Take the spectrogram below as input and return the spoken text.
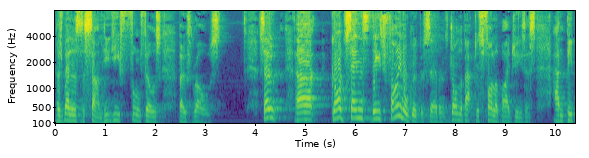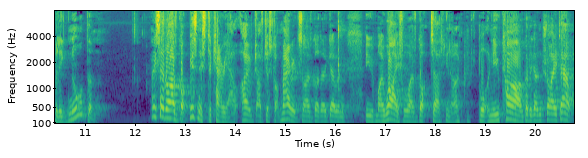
As well as the son. He, he fulfills both roles. So, uh, God sends these final group of servants, John the Baptist followed by Jesus, and people ignored them. They said, oh, I've got business to carry out. I've, I've, just got married, so I've got to go and be with my wife, or I've got, uh, you know, bought a new car, I've got to go and try it out.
